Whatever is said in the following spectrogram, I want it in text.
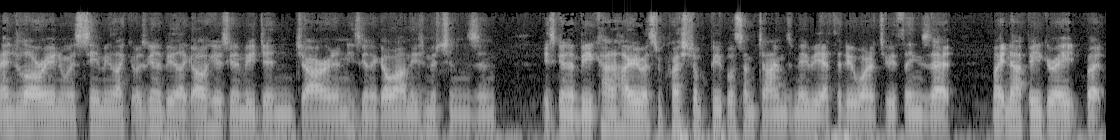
Mandalorian was seeming like it was going to be like. Oh, here's going to be Din Djarin, and he's going to go on these missions, and he's going to be kind of hired with some questionable people sometimes. Maybe have to do one or two things that might not be great, but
